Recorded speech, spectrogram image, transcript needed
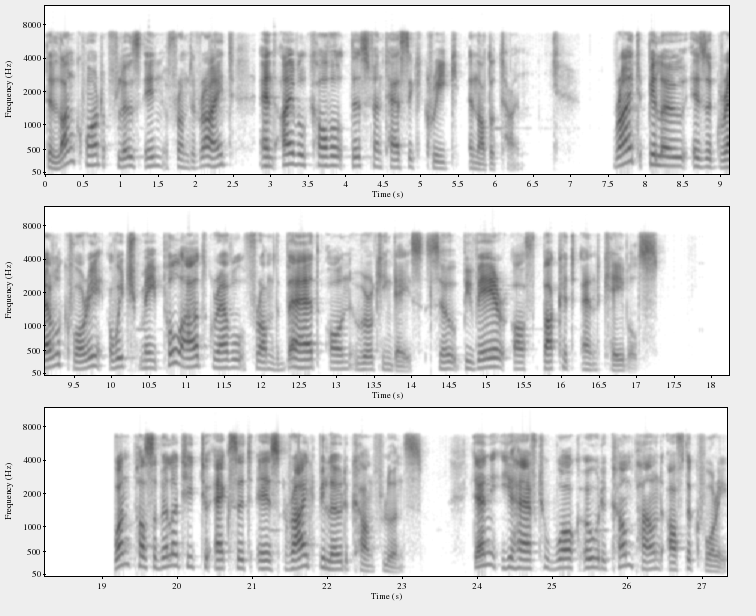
The Landquart flows in from the right and I will cover this fantastic creek another time. Right below is a gravel quarry which may pull out gravel from the bed on working days, so beware of bucket and cables. One possibility to exit is right below the confluence. Then you have to walk over the compound of the quarry.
